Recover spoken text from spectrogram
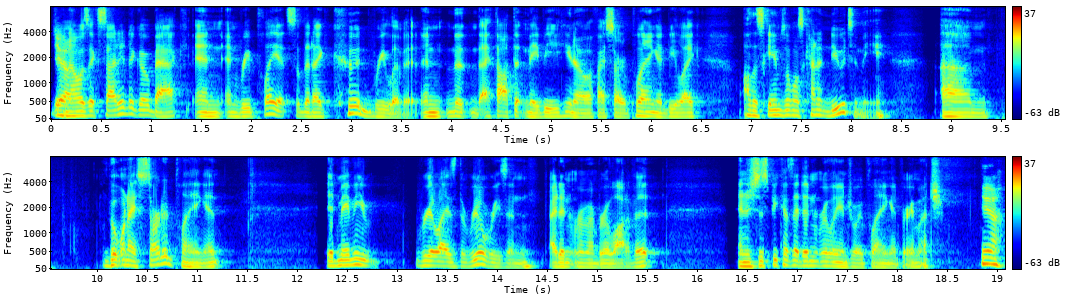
Yeah. And I was excited to go back and and replay it so that I could relive it. And th- I thought that maybe you know if I started playing, it'd be like, oh, this game's almost kind of new to me. Um, but when I started playing it, it made me realize the real reason I didn't remember a lot of it, and it's just because I didn't really enjoy playing it very much. Yeah,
